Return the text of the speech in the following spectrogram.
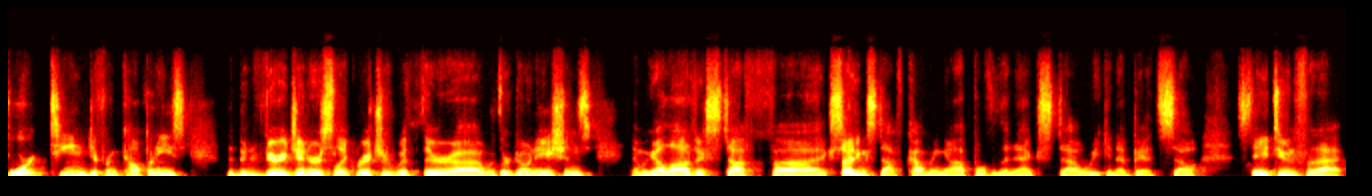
14 different companies that have been very generous like richard with their uh, with their donations. And we got a lot of stuff uh, exciting stuff coming up over the next uh, week and a bit. So stay tuned for that.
